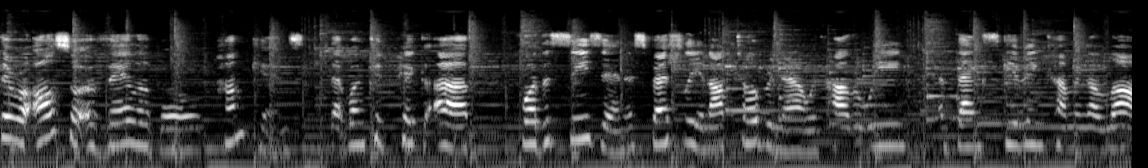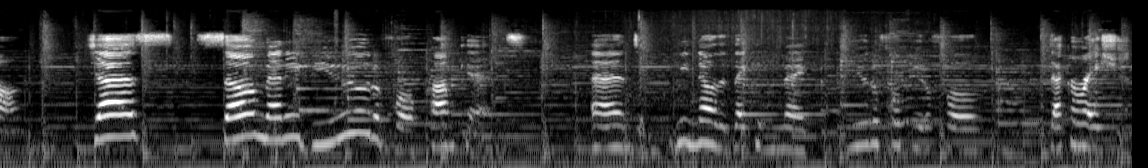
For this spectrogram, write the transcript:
There were also available pumpkins that one could pick up for the season, especially in October now with Halloween and Thanksgiving coming along. Just so many beautiful pumpkins. And we know that they can make beautiful, beautiful decoration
